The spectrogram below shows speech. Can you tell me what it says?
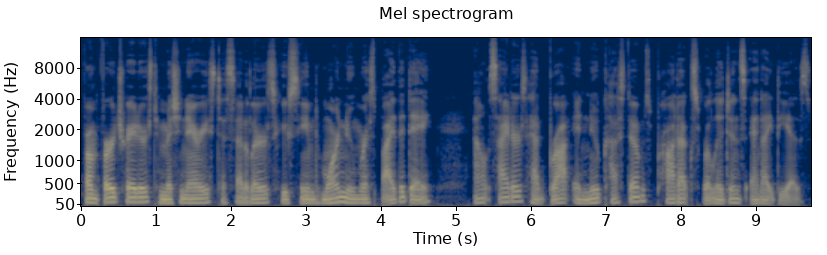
from fur traders to missionaries to settlers who seemed more numerous by the day. Outsiders had brought in new customs, products, religions, and ideas.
